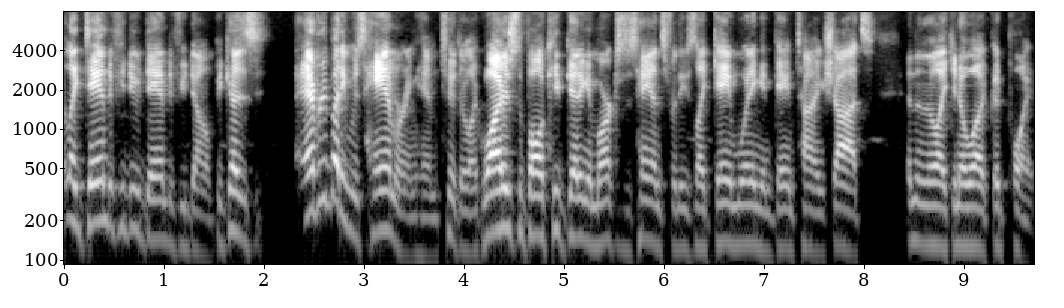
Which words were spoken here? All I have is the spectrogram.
like damned if you do, damned if you don't, because everybody was hammering him too. They're like, why does the ball keep getting in Marcus's hands for these like game winning and game tying shots? And then they're like, you know what? Good point.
